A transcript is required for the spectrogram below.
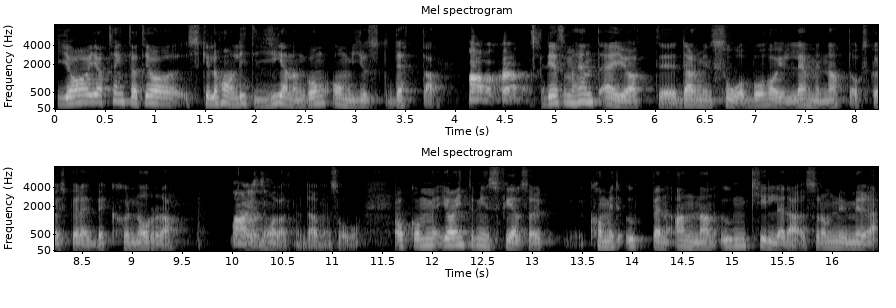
Ja, jag tänkte att jag skulle ha en liten genomgång om just detta. Ja, vad skönt. Det som har hänt är ju att eh, Darmin Sobo har ju lämnat och ska ju spela i Växjö Norra. Ja, just det. Målvakten Darmin Sobo. Och om jag inte minns fel så har det kommit upp en annan ung kille där så de numera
